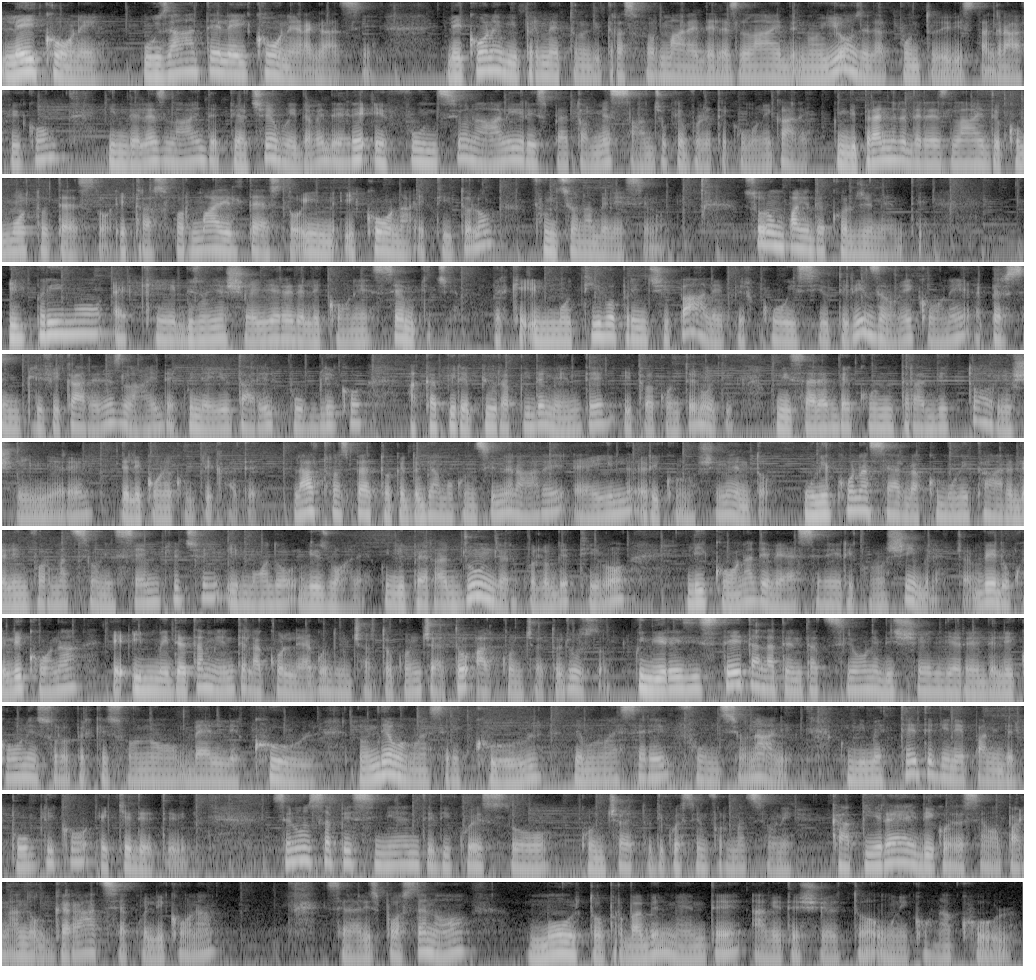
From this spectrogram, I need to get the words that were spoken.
Le icone, usate le icone ragazzi. Le icone vi permettono di trasformare delle slide noiose dal punto di vista grafico in delle slide piacevoli da vedere e funzionali rispetto al messaggio che volete comunicare. Quindi prendere delle slide con molto testo e trasformare il testo in icona e titolo funziona benissimo. Solo un paio di accorgimenti. Il primo è che bisogna scegliere delle icone semplici, perché il motivo principale per cui si utilizzano le icone è per semplificare le slide e quindi aiutare il pubblico a capire più rapidamente i tuoi contenuti. Quindi sarebbe contraddittorio scegliere delle icone complicate. L'altro aspetto che dobbiamo considerare è il riconoscimento. Un'icona serve a comunicare delle informazioni semplici in modo visuale, quindi per raggiungere quell'obiettivo l'icona deve essere riconoscibile, cioè vedo quell'icona e immediatamente la collego ad un certo concetto, al concetto giusto. Quindi resistete alla tentazione di scegliere delle icone solo perché sono belle cool, non devono essere cool, devono essere funzionali. Quindi mettetevi nei panni del pubblico e chiedetevi, se non sapessi niente di questo concetto, di queste informazioni, capirei di cosa stiamo parlando grazie a quell'icona? Se la risposta è no, molto probabilmente avete scelto un'icona cool.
